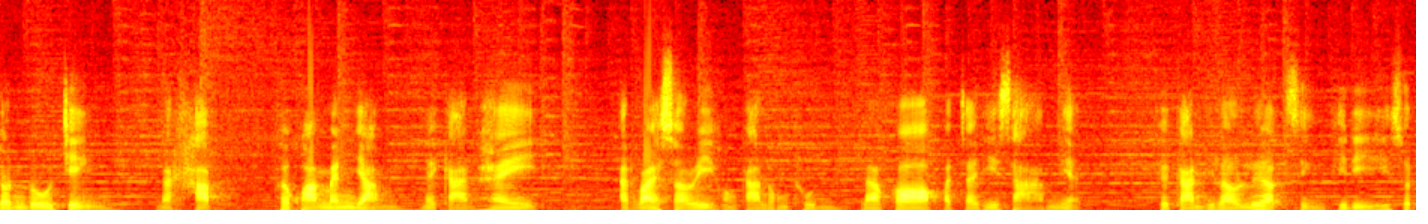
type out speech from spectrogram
จนรู้จริงนะครับ เพื่อความแม่นยำในการให้ advisory ของการลงทุน แล้วก็ปัจจัยที่3เนี่ยคือการที่เราเลือกสิ่งที่ดีที่สุด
